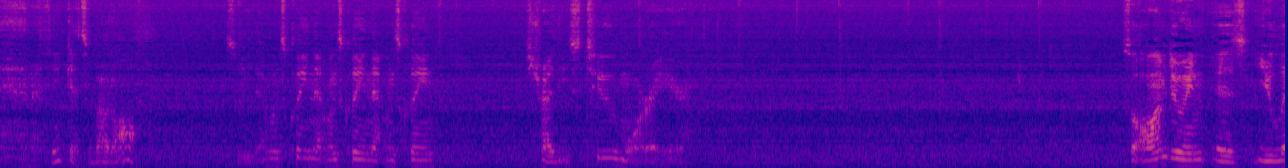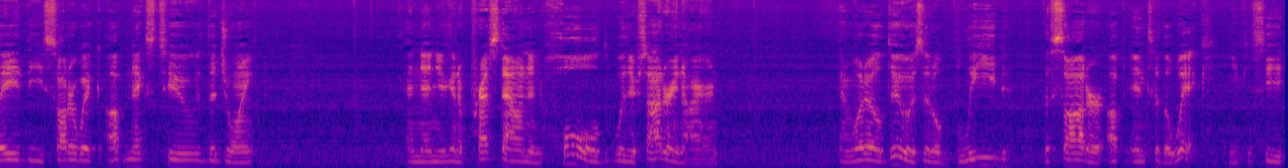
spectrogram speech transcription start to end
And I think that's about all. See, that one's clean, that one's clean, that one's clean. Let's try these two more right here. So all I'm doing is you lay the solder wick up next to the joint and then you're going to press down and hold with your soldering iron and what it'll do is it'll bleed the solder up into the wick. You can see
